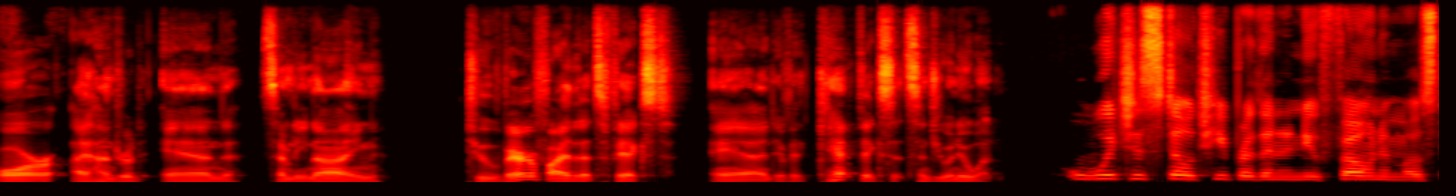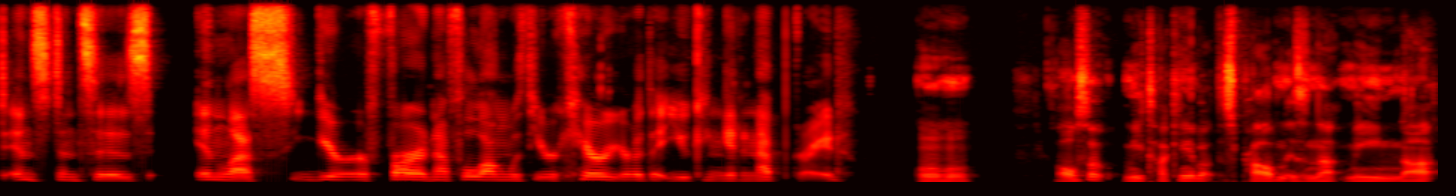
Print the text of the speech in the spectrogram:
or 179 to verify that it's fixed, and if it can't fix it, send you a new one. Which is still cheaper than a new phone in most instances, unless you're far enough along with your carrier that you can get an upgrade. Mm-hmm. Also, me talking about this problem is not me not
